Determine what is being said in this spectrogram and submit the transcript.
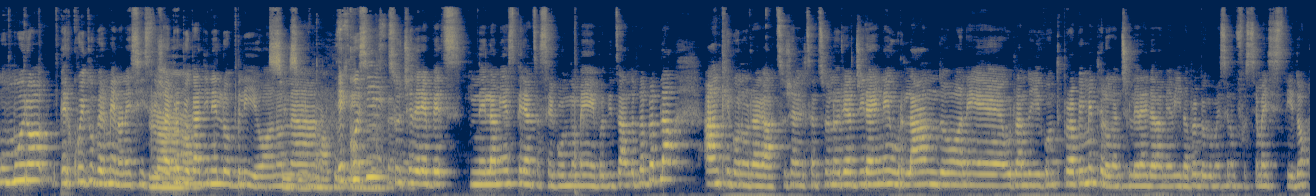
un muro per cui tu per me non esisti, No, cioè no, proprio no. cadi nell'oblio. Sì, non- sì, no, e così sì. succederebbe, nella mia esperienza, secondo me, ipotizzando bla bla bla, anche con un ragazzo, cioè nel senso non reagirei né urlando né urlandogli contro, probabilmente lo cancellerei dalla mia vita proprio come se non fosse mai esistito.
